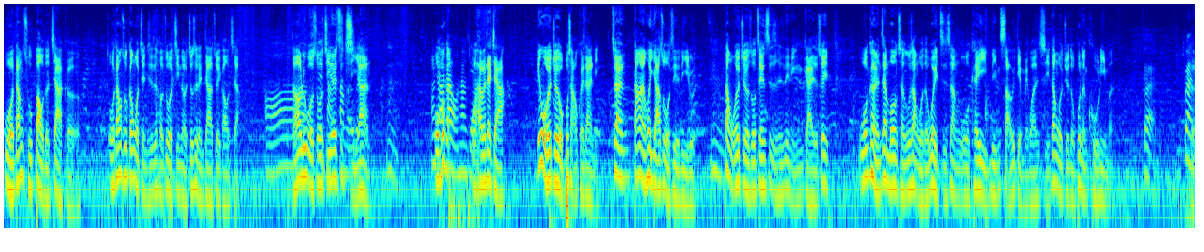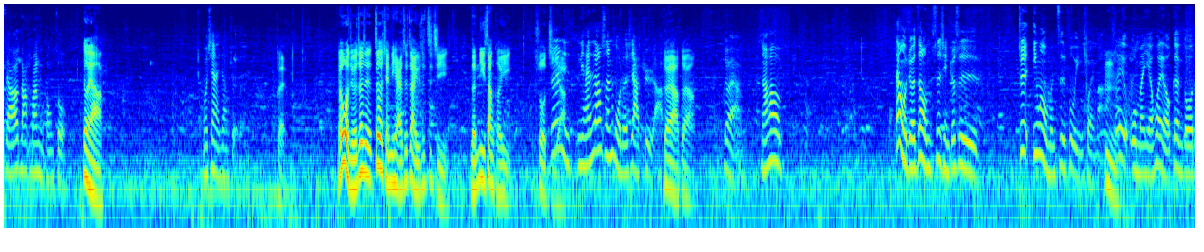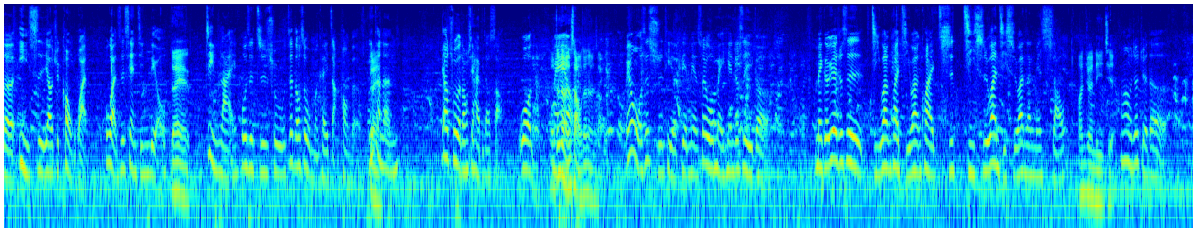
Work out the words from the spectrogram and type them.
我当初报的价格，我当初跟我剪辑师合作的金额就是人家的最高价。哦。然后如果说今天是几案，嗯，我不敢往上加，我还会再加，因为我会觉得我不想要亏待你。虽然当然会压缩我自己的利润，嗯，但我会觉得说这件事情是你应该的，所以我可能在某种程度上，我的位置上我可以领少一点没关系，但我觉得我不能苦你们，对，不然谁要当帮你工作？对啊，我现在也这样觉得，对，可是我觉得这是这个前提还是在于是自己能力上可以所及啊，就是你你还是要生活的下去啊，对啊对啊，对啊，然后。但我觉得这种事情就是，就是因为我们自负盈亏嘛，嗯，所以我们也会有更多的意识要去控管，不管是现金流对。进来或是支出，这都是我们可以掌控的。你可能要出的东西还比较少，我我真的很少，我真的很少，因为我是实体的店面，所以我每天就是一个每个月就是几万块、几万块、十几十万、几十万在那边烧，完全理解。然后我就觉得。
